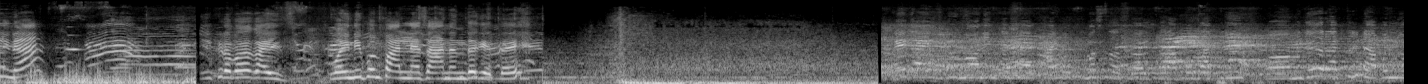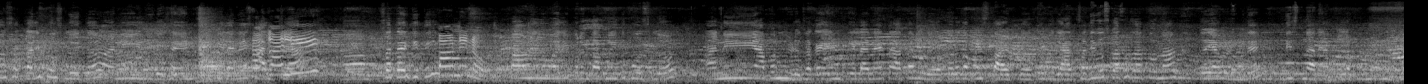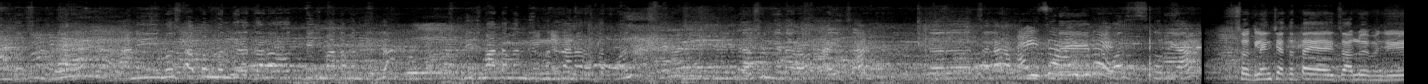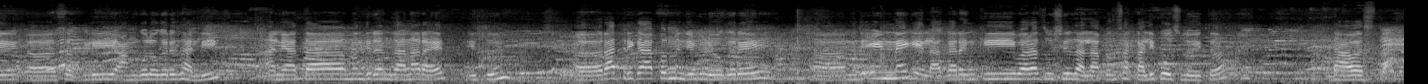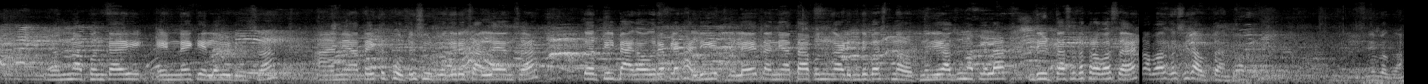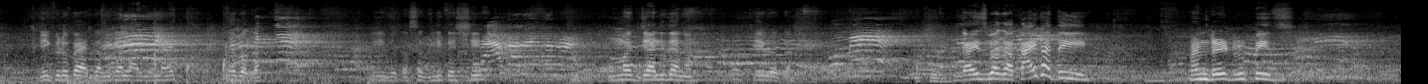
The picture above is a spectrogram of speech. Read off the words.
आली ना? इकडे बघा गाईज वहिनी पण पालण्याचा आनंद घेत आहे आपण म्हणजे आपण सकाळी पोहोचलो इथं आणि व्हिडिओचा एंड केला नाही. सकाळी? किती? पावणे नऊ. पावणे नऊ वाजेपर्यंत आपण इथे पोहोचलो आणि आपण व्हिडिओचा काही एंड केला नाही. तर आता व्हिडिओ परत आपण स्टार्ट करतो. म्हणजे आजचा दिवस कसा जातो ना तो या व्हिडिओमध्ये दिसणार आहे. आपल्याला पूर्ण आणि मस्त आपण मंदिरात जाणार आहोत. बीज माता मंदिर ना? बीज माता मंदिरमध्ये जाणार आहोत आपण. आणि दर्शन घेणार आहोत आईचा. तर चला आपण. प्रवास करूया. सगळ्यांची आता तयारी चालू आहे. म्हणजे सगळी आंघोळ वगैरे झाली. आणि आता मंदिरात जाणार आहेत इथून. रात्री काय आपण म्हणजे व्हिडिओ वगैरे म्हणजे एंड नाही केला. कारण की बराच उशीर झाला. आपण सकाळी पोचलो इथं. दहा वाजता. म्हणून आपण काय एंड नाही केला व्हिडिओचा. आणि आता इथं फोटोशूट वगैरे चालला आहे यांचा करतील बॅगा वगैरे आपल्या खाली घेतलेल्या आहेत आणि आता आपण गाडीमध्ये बसणार आहोत. म्हणजे अजून आपल्याला दीड तासाचा प्रवास आहे. प्रवास कशी धावता? हे बघा. इकडं बॅगा बिगा लागलेल्या आहेत. हे बघा. हे बघा सगळी कशी. मज्जा आली त्यांना. हे बघा. गाईज बघा काय खाते ही? हंड्रेड रुपीज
